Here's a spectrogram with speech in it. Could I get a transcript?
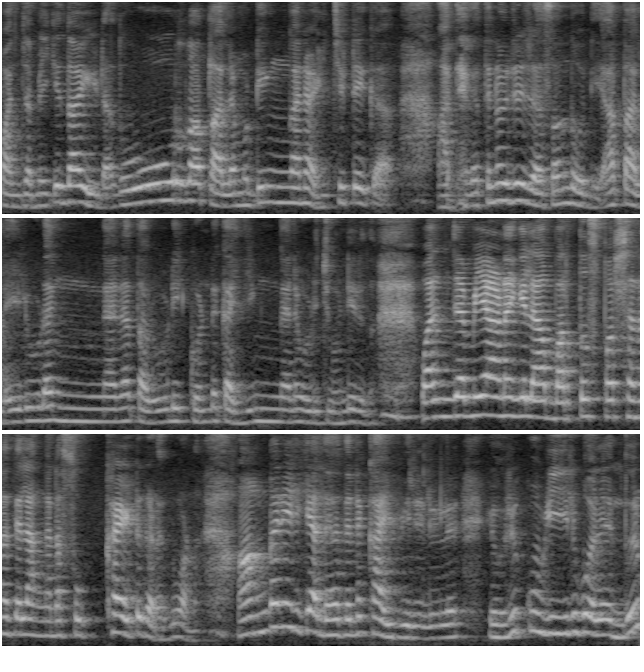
പഞ്ചമിക്ക് ഇതാ ഇടതൂർന്ന തലമുടി ഇങ്ങനെ അഴിച്ചിട്ടേക്കുക അദ്ദേഹത്തിനൊരു രസം തോന്നി. ആ തലയിലൂടെ ഇങ്ങനെ തലോടിക്കൊണ്ട് കൈ ഇങ്ങനെ ഒടിച്ചുകൊണ്ടിരുന്നു പഞ്ചമിയാണെങ്കിൽ ആ ഭർത്ത സ്പർശനത്തിൽ അങ്ങനെ സുഖമായിട്ട് കിടക്കുവാണ്. അങ്ങനെ ഇരിക്കുക അദ്ദേഹത്തിന്റെ കൈവിരലുകൾ ഒരു കുഴിയിൽ പോലെ എന്തൊരു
